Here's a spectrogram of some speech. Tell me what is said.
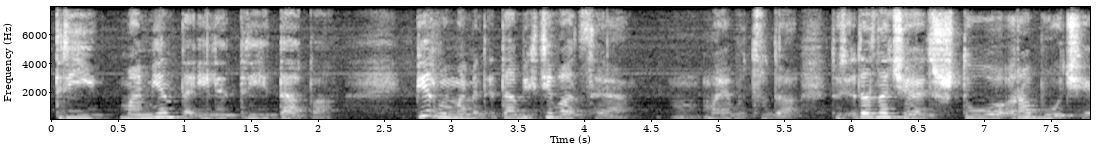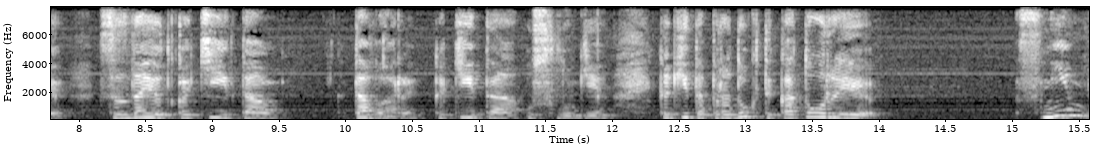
три момента или три этапа. Первый момент — это объективация моего труда. То есть это означает, что рабочий создает какие-то товары, какие-то услуги, какие-то продукты, которые с ним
